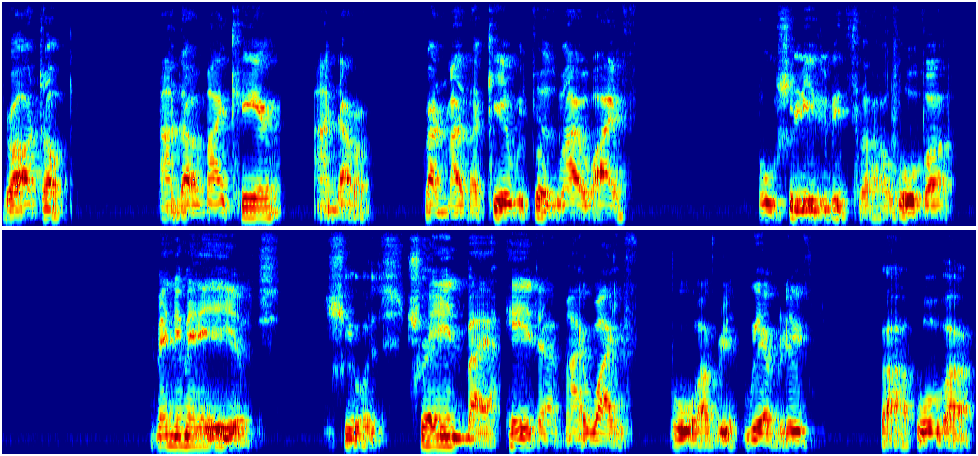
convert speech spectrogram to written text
brought up under my care and our grandmother care, which was my wife who she lived with for over many, many years. She was trained by Ada, my wife, who have, we have lived for over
